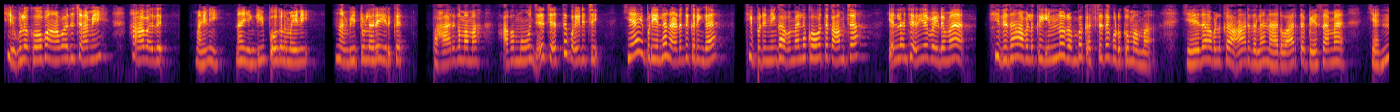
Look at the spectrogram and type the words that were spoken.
இவ்வளவு கோபம் ஆகாது சாமி. ஆகாது மைனி நான் எங்கேயும் போகல மைனி. நான் வீட்டுள்ளாரே இருக்கேன். பாருங்க மாமா அவ மூஞ்சே செத்து போயிடுச்சு. ஏன் இப்படி எல்லாம் நடந்துக்கிறீங்க? இப்படி நீங்க அவ மேல கோவத்தை காமிச்சா எல்லாம் சரியா போயிடுமா? இதுதான் அவளுக்கு இன்னும் ரொம்ப கஷ்டத்தை கொடுக்கும் மாமா ஏதோ அவளுக்கு ஆறுதலா நான் வார்த்தை பேசாம என்ன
